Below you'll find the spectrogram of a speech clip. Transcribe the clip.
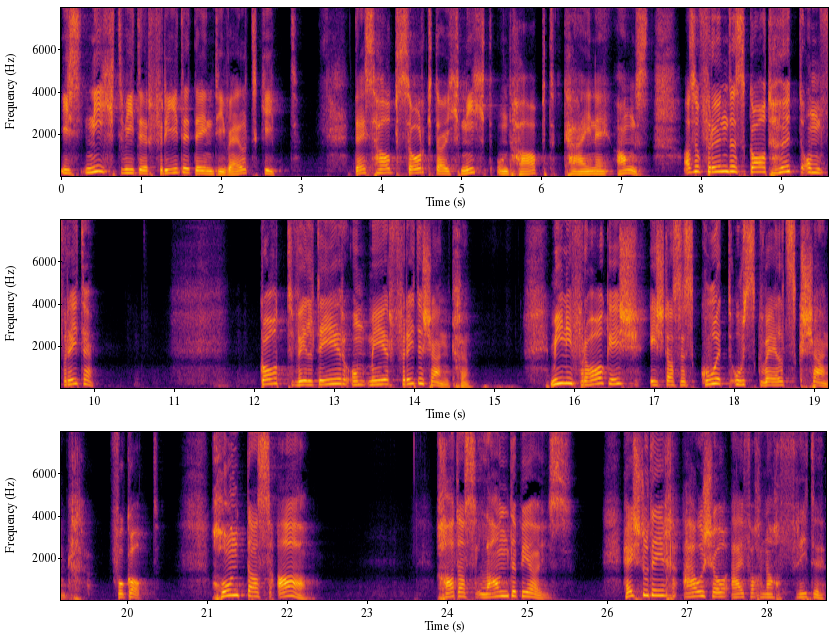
ist nicht wie der Friede, den die Welt gibt. Deshalb sorgt euch nicht und habt keine Angst. Also Freunde, es geht heute um Frieden. Gott will dir und mir Frieden schenken. Meine Frage ist, ist das ein gut ausgewähltes Geschenk von Gott? Kommt das an? Kann das landen bei uns? Hast du dich auch schon einfach nach Frieden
